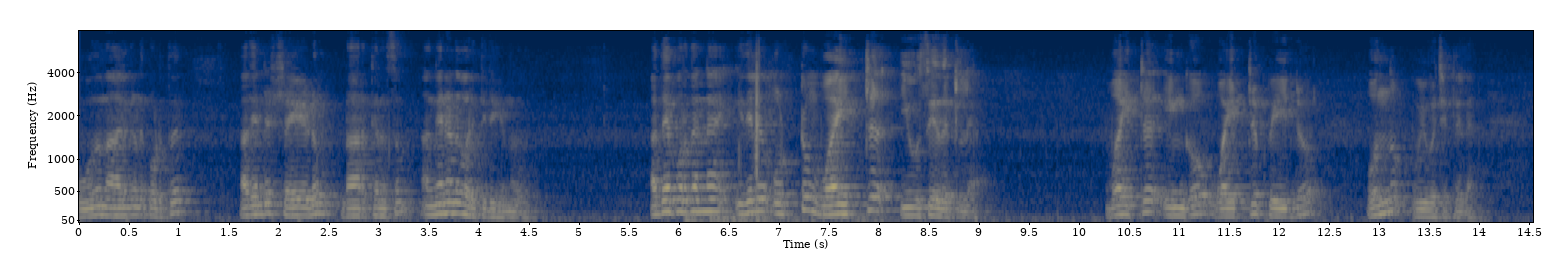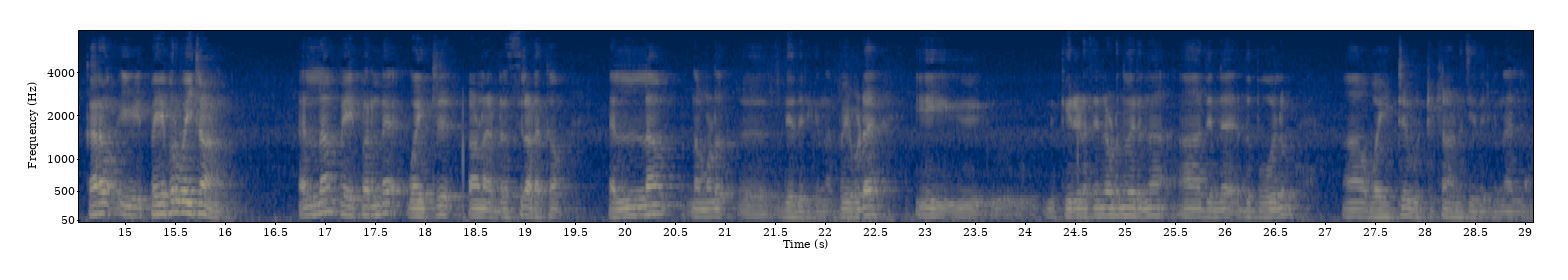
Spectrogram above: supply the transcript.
മൂന്ന് നാലും കണ്ട് കൊടുത്ത് അതിന്റെ ഷെയ്ഡും ഡാർക്കനസും അങ്ങനെയാണ് വരുത്തിയിരിക്കുന്നത്. അതേപോലെ തന്നെ ഇതിൽ ഒട്ടും വൈറ്റ് യൂസ് ചെയ്തിട്ടില്ല. വൈറ്റ് ഇങ്കോ വൈറ്റ് പെയിന്റോ ഒന്നും ഉപയോഗിച്ചിട്ടില്ല. കാരണം ഈ പേപ്പർ വൈറ്റാണ് എല്ലാം പേപ്പറിന്റെ വൈറ്റ് ആണ് ഡ്രസ്സിലടക്കം എല്ലാം നമ്മൾ ഇത് ചെയ്തിരിക്കുന്നത്. അപ്പോൾ ഇവിടെ ഈ കിരീടത്തിന്റെ അവിടെ നിന്ന് വരുന്ന അതിന്റെ ഇതുപോലും വൈറ്റ് വിട്ടിട്ടാണ് ചെയ്തിരിക്കുന്നത് എല്ലാം.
